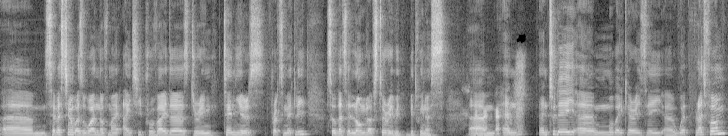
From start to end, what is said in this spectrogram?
Um, Sebastian was one of my IT providers during 10 years approximately. So that's a long love story be- between us. Um, and, and today, uh, MobileCare is a uh, web platform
